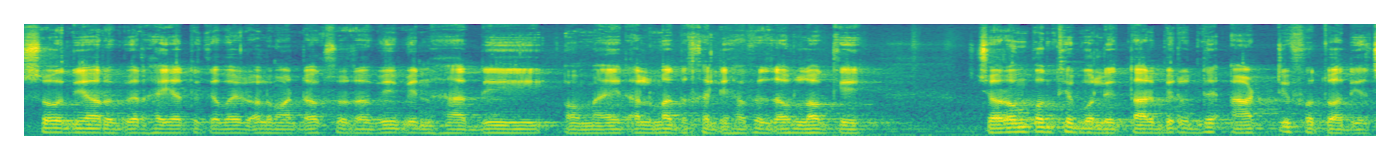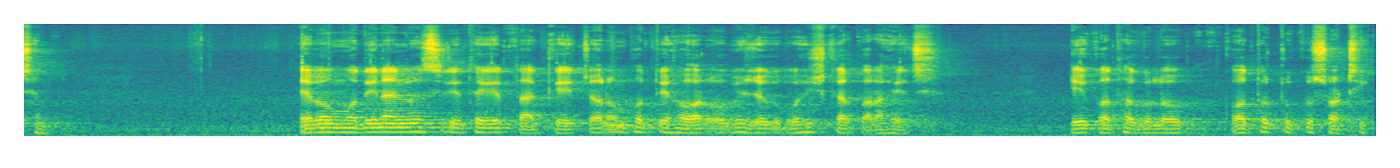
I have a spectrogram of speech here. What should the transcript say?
সৌদি আরবের হায়াত কেবাইল আলমা ডক্টর রবি বিন হাদি ওমায়ের আলমাদ খালি হাফিজাউল্লাহকে চরমপন্থী বলে তার বিরুদ্ধে আটটি ফতোয়া দিয়েছেন এবং মদিনা ইউনিভার্সিটি থেকে তাকে চরমপন্থী হওয়ার অভিযোগ বহিষ্কার করা হয়েছে। এই কথাগুলো কতটুকু সঠিক?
